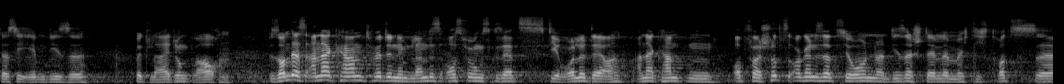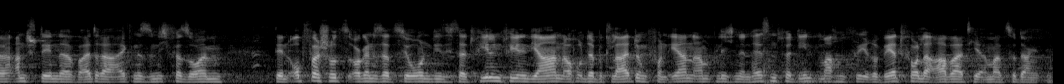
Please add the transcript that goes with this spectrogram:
dass sie eben diese Begleitung brauchen. Besonders anerkannt wird in dem Landesausführungsgesetz die Rolle der anerkannten Opferschutzorganisationen. An dieser Stelle möchte ich trotz äh, anstehender weiterer Ereignisse nicht versäumen, den Opferschutzorganisationen, die sich seit vielen, vielen Jahren auch unter Begleitung von Ehrenamtlichen in Hessen verdient machen, für ihre wertvolle Arbeit hier einmal zu danken.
